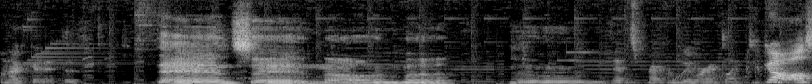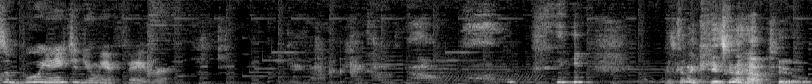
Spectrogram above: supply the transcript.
I'm not good at this. Dancing on the moon. That's preferably where I'd like to go. Also, Boo, you need to do me a favor. He's gonna he's gonna have two.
